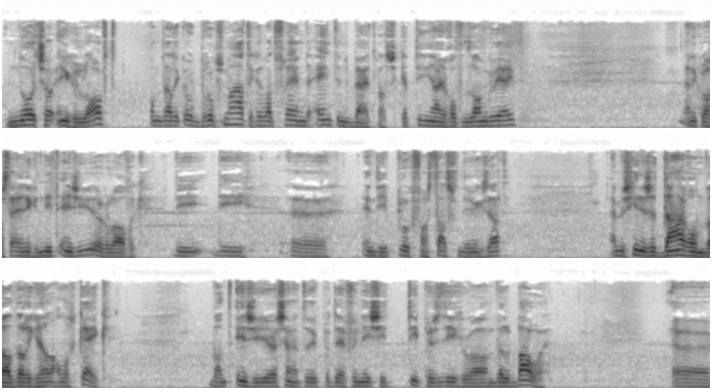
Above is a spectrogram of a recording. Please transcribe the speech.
nooit zo in geloofd, omdat ik ook beroepsmatig wat vreemde eind in de bijt was. Ik heb tien jaar in Rotterdam gewerkt. En ik was de enige niet-ingenieur, geloof ik, die, die uh, in die ploeg van stadsvernieuwing zat. En misschien is het daarom wel dat ik heel anders keek. Want ingenieurs zijn natuurlijk per definitie types die gewoon willen bouwen. Uh,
